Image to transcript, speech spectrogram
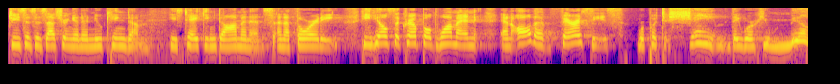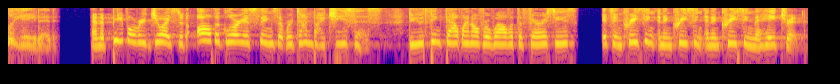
Jesus is ushering in a new kingdom. He's taking dominance and authority. He heals the crippled woman, and all the Pharisees were put to shame. They were humiliated. And the people rejoiced at all the glorious things that were done by Jesus. Do you think that went over well with the Pharisees? It's increasing and increasing and increasing the hatred.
